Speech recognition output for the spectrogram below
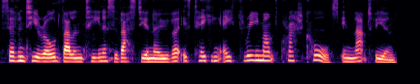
70 year old Valentina Sevastianova is taking a three month crash course in Latvian.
